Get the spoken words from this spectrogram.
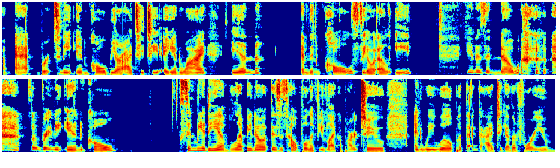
I'm at Brittany N. Cole, B R I T T A N Y N, and then Cole, C O L E. N is in no. so Brittany N. Cole send me a DM. Let me know if this is helpful, if you'd like a part two, and we will put that guide together for you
